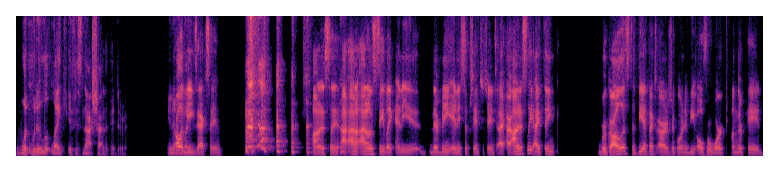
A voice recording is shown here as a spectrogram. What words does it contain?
what would it look like if it's not shot in the pandemic you know Probably like- the exact same. Honestly, I, I don't- see like any there being any substantial change. I, I honestly I think regardless, the VFX artists are going to be overworked, underpaid.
